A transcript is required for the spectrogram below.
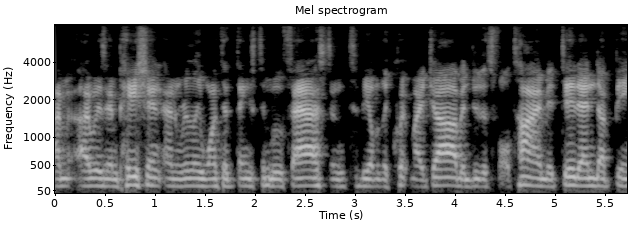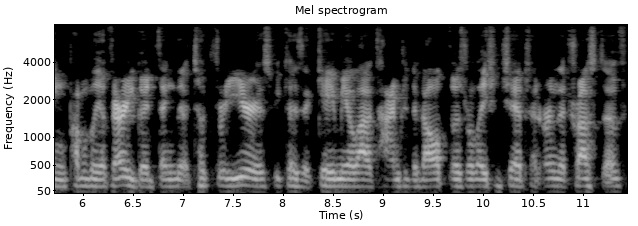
I'm, I was impatient and really wanted things to move fast and to be able to quit my job and do this full time, it did end up being probably a very good thing that it took three years because it gave me a lot of time to develop those relationships and earn the trust of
